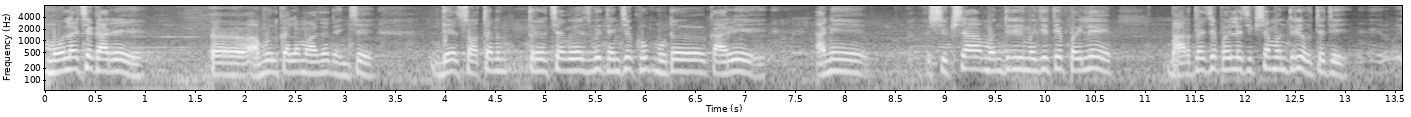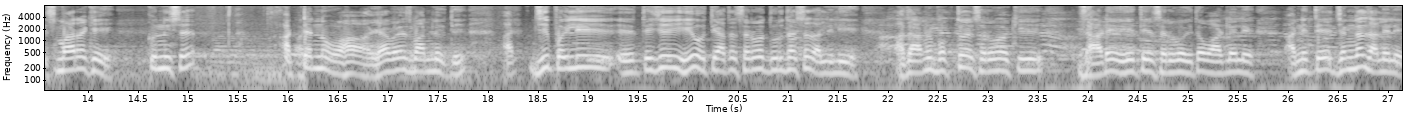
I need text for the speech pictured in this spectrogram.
मोलाचे कार्य अबुल कलाम आझाद यांचे. देश स्वातंत्र्याच्या वेळेस बी त्यांचे खूप मोठं कार्य आणि शिक्षा मंत्री म्हणजे ते पहिले भारताचे पहिले शिक्षा मंत्री होते ते. स्मारक हे एकोणीसशे अठ्ठ्याण्णव हा यावेळेस बांधली होती. जी पहिली त्याची ही होती आता सर्व दुर्दशा झालेली आहे. आता आम्ही बघतोय सर्व की झाडे हे ते सर्व इथं वाढलेले आणि ते जंगल झालेले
